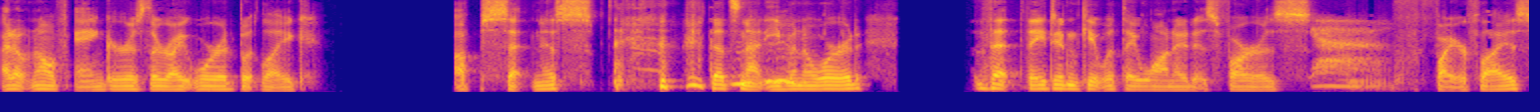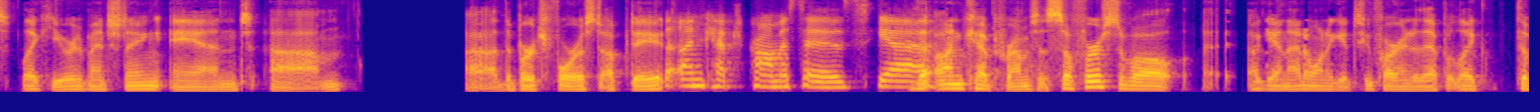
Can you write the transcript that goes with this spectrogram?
I don't know if anger is the right word, but like upsetness. That's not even a word. That they didn't get what they wanted as far as Yeah. fireflies, like you were mentioning, and um, uh, the birch forest update The unkept promises. Yeah. the unkept promises. So first of all, again, I don't want to get too far into that, but like the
